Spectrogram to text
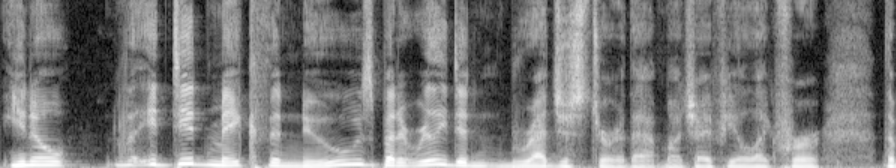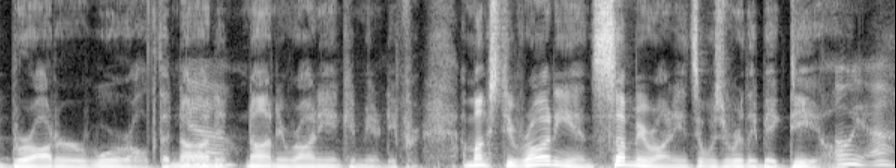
you know, it did make the news, but it really didn't register that much. I feel like for the broader world, the non Yeah. non Iranian community, for amongst Iranians, some Iranians, it was a really big deal Oh yeah.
